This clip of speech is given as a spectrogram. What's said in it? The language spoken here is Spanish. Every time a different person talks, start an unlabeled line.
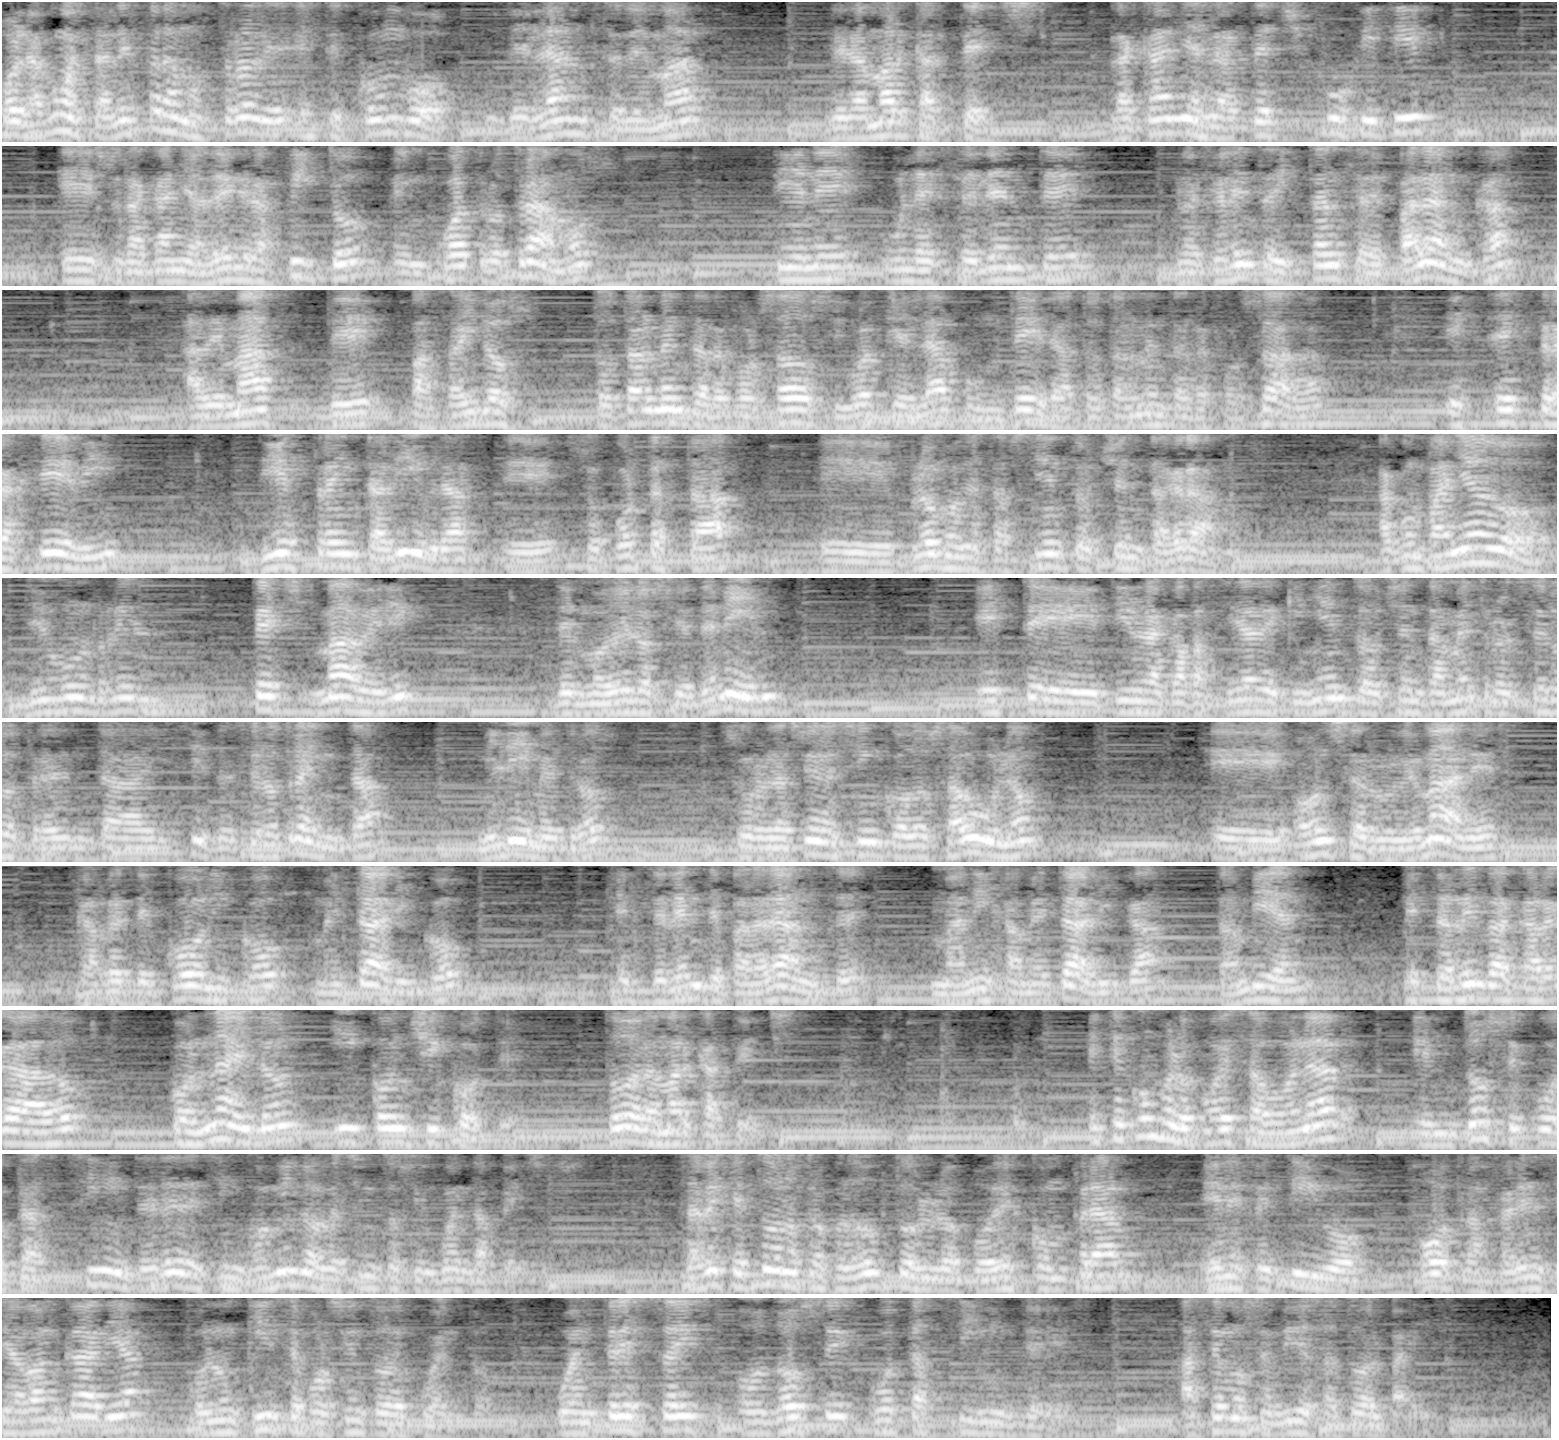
Hola, ¿cómo están? Es para mostrarles este combo de lance de mar de la marca Tech. La caña es la Tech Fugitive, es una caña de grafito en cuatro tramos, tiene una excelente, una excelente distancia de palanca, además de pasahilos totalmente reforzados, igual que la puntera totalmente reforzada. Es extra heavy, 10-30 libras, eh, soporta hasta eh, de hasta 180 gramos. Acompañado de un Real Tech Maverick del modelo 7000. Este tiene una capacidad de 580 metros del 0.30 milímetros. Su relación es 5.2 a 1. 11 eh, rulemanes, carrete cónico, metálico, excelente para lance, manija metálica también. Este reel va cargado con nylon y con chicote, toda la marca Tech. Este combo lo podés abonar en 12 cuotas sin interés de 5.950 pesos. Sabés que todos nuestros productos lo podés comprar en efectivo o transferencia bancaria con un 15% de descuento o en 3, 6 o 12 cuotas sin interés. Hacemos envíos a todo el país.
